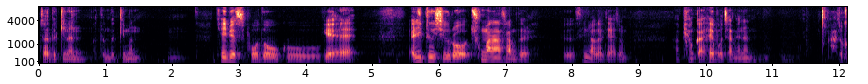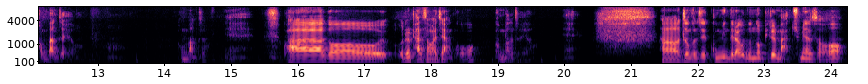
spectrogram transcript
제가 느끼는 어떤 느낌은 음, KBS 보도국의 엘리트식으로 충만한 사람들 그 생각을 제가 좀 평가해 보자면은 아주 건방져요. 어, 건방져. 예. 과거를 반성하지 않고 건방져요. 예. 아, 어느 정도 이제 국민들하고 눈높이를 맞추면서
